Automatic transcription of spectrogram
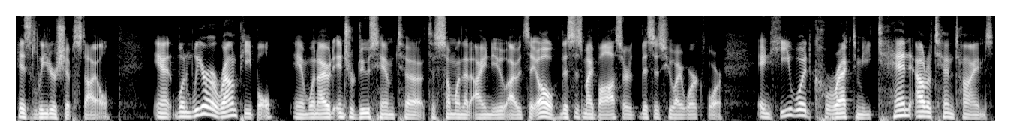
his leadership style. And when we are around people and when I would introduce him to to someone that I knew, I would say, "Oh, this is my boss or this is who I work for." And he would correct me 10 out of 10 times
